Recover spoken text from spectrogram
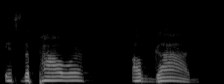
it's the power of God.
